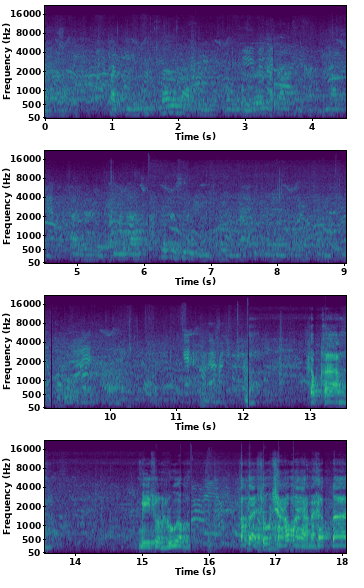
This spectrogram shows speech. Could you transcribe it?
แล้วปัจจุบันได้เวลาเป็นมงคลเลิศในการแข่งขันกีฬาสีภายในกีฬาเพื่อเป็นสิริมงคลและเป็นกำลังใจให้กับนักกีฬากับการมีส่วนร่วม ตั้งแต่ช่วงเช้ามานะครับได้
